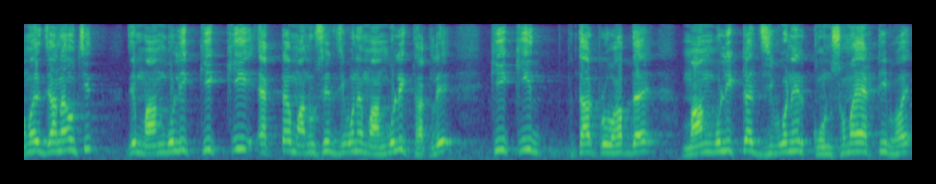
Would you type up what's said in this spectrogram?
আমাদের জানা উচিত যে মাঙ্গলিক কি কি একটা মানুষের জীবনে মাঙ্গলিক থাকলে কি কি তার প্রভাব দেয়, মাঙ্গলিকটা জীবনের কোন সময় অ্যাক্টিভ হয়,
